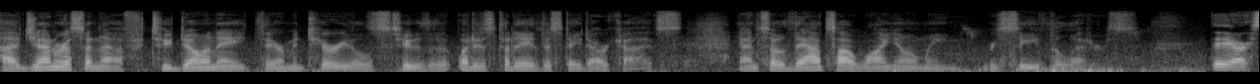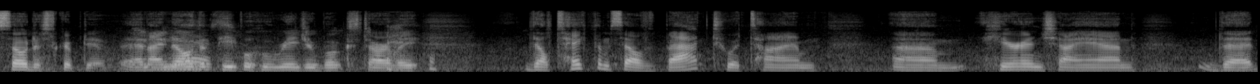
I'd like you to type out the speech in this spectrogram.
uh, generous enough to donate their materials to the, what is today the state archives. And so that's how Wyoming received the letters. They are so descriptive, and I know that Yes. people who read your book, Starley, they'll take themselves back to a time um, here in Cheyenne that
